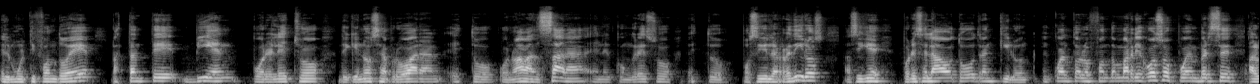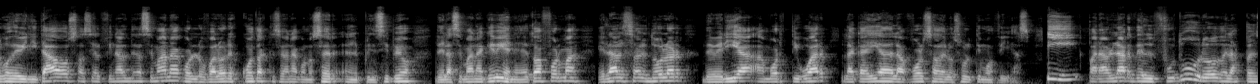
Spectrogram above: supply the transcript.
el multifondo E bastante bien por el hecho de que no se aprobaran esto o no avanzara en el Congreso estos posibles retiros. Así que por ese lado todo tranquilo. En, cuanto a los fondos más riesgosos, pueden verse algo debilitados hacia el final de la semana con los valores cuotas que se van a conocer en el principio de la semana que viene. De todas formas, el alza del dólar debería amortiguar la caída de las bolsas de los últimos días. Y para hablar del futuro de las pensiones,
